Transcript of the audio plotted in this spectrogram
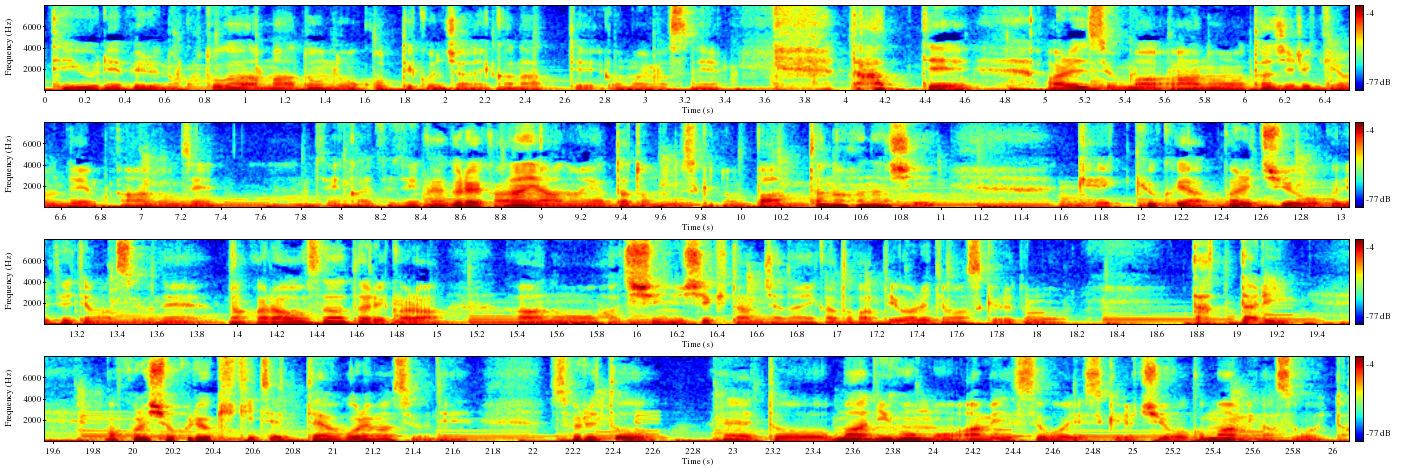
ていうレベルのことが、まあ、どんどん起こっていくんじゃないかなって思いますね。だってあれですよ。まああの田尻歴論であの前前回前回ぐらいかなあのやったと思うんですけどバッタの話結局やっぱり中国で出てますよね。なんかラオスあたりからあの侵入してきたんじゃないかとかって言われてますけれどもだったりまあ、これ食料危機絶対起こりますよね。それと、えーとまあ、日本も雨すごいですけど中国も雨がすごいと。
